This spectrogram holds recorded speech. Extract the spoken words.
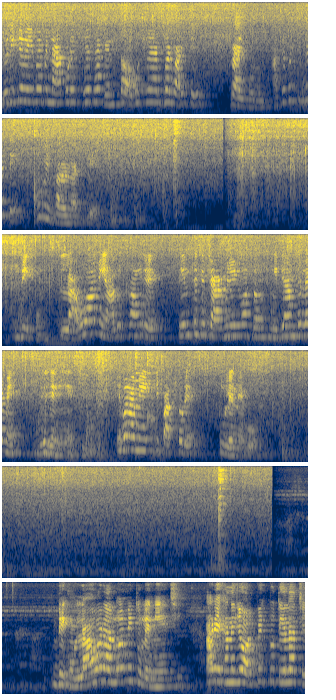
যদি কেউ এইভাবে না করে খেয়ে থাকেন, তো অবশ্যই একবার বাড়িতে ট্রাই করুন। আশা করছি খেতে খুবই ভালো লাগবে। দেখুন, লাউ আমি আলুর সঙ্গে তিন থেকে চার মিনিট মতো মিডিয়াম ফ্লেমে ভেজে নিয়েছি। এবার আমি একটি পাত্রে তুলে নেব। দেখুন, লাউ আর আলু আমি তুলে নিয়েছি। আর এখানে যে অল্প একটু তেল আছে,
